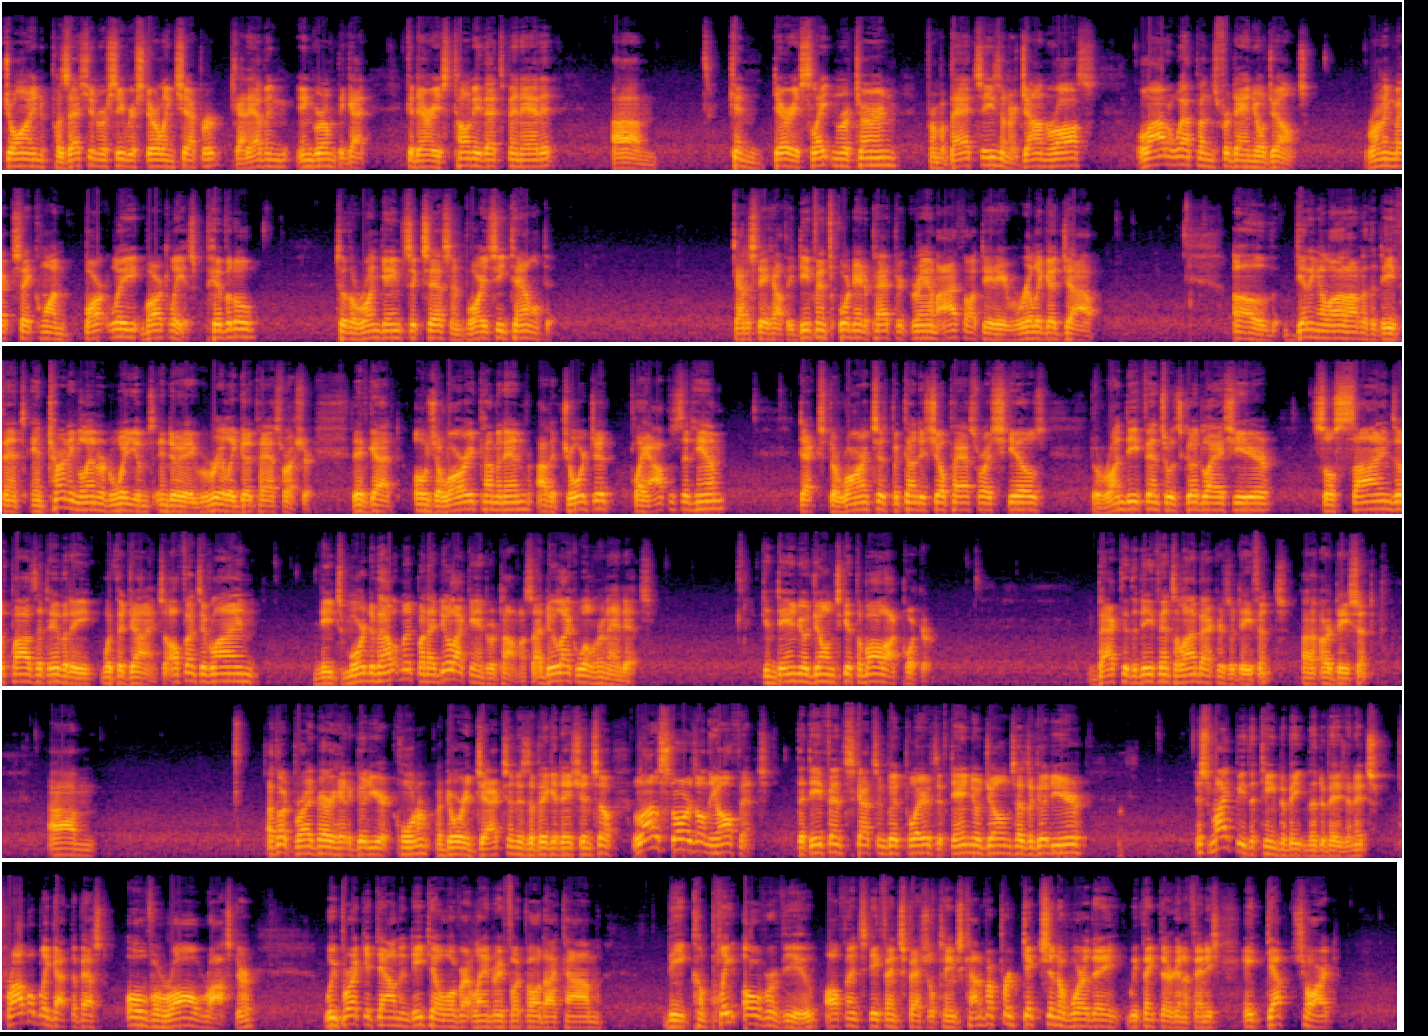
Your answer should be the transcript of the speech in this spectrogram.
join possession receiver Sterling Shepard. Got Evan Engram. They got Kadarius Toney that's been added. Um, can Darius Slayton return from a bad season or John Ross? A lot of weapons for Daniel Jones. Running back Saquon Barkley, Barkley is pivotal to the run game success, and boy, is he talented. Got to stay healthy. Defense coordinator Patrick Graham, I thought, did a really good job of getting a lot out of the defense and turning Leonard Williams into a really good pass rusher. They've got Ojulari coming in out of Georgia, play opposite him. Dexter Lawrence has begun to show pass rush skills. The run defense was good last year. So signs of positivity with the Giants. Offensive line needs more development, but I do like Andrew Thomas. I do like Will Hernandez. Can Daniel Jones get the ball out quicker? Back to the defense. The linebackers are defense uh, are decent. Um, I thought Bradberry had a good year at corner. Adoree Jackson is a big addition. So a lot of stars on the offense. The defense has got some good players. If Daniel Jones has a good year, this might be the team to beat in the division. It's probably got the best overall roster, We break it down in detail over at LandryFootball.com. The complete overview, offense, defense, special teams, kind of a prediction of where they we think they're going to finish, a depth chart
